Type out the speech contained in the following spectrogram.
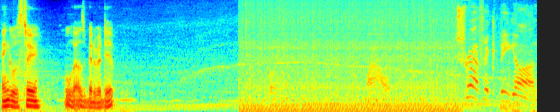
angles too. Ooh, that was a bit of a dip. Wow. Traffic be gone.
